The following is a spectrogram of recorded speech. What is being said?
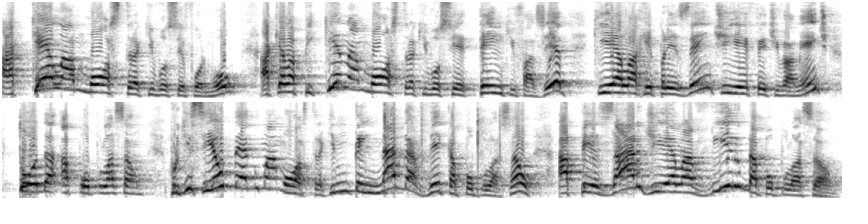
aquela amostra que você formou, aquela pequena amostra que você tem que fazer, que ela represente efetivamente toda a população. Porque se eu pego uma amostra que não tem nada a ver com a população, apesar de ela vir da população,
